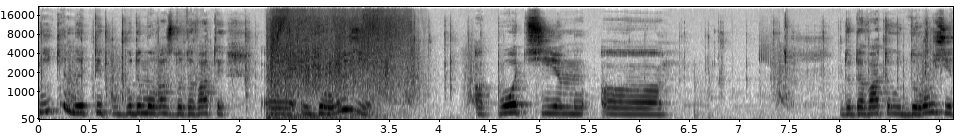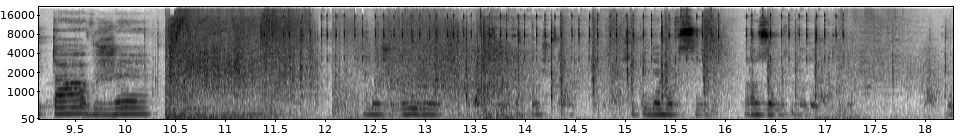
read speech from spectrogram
ніки, ми типу будемо вас додавати е, у друзі, а потім е, додавати у друзі та вже можливо, якщо захочете, що підемо всі разом на. О,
